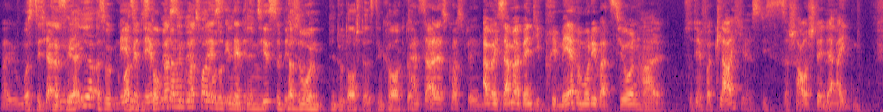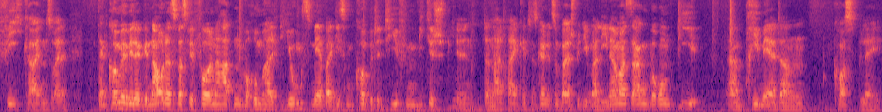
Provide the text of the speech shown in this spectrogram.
Weil du musst Was die, dich ja die irgendwie. Serie, also Nee, quasi mit die dem, Story was dann in dem Fall oder den, den, identifizierst du die Person, die du darstellst, den Charakter. Kannst du alles cosplayen. Aber ich sag mal, wenn die primäre Motivation halt so der Vergleich ist, dieses zur Schaustellen der Mhm. eigenen Fähigkeiten und so weiter, dann kommen wir wieder genau das, was wir vorhin hatten, warum halt die Jungs mehr bei diesem kompetitiven Videospielen dann halt reingehen. Das könnte zum Beispiel die Malina mal sagen, warum die ähm, primär dann cosplayt.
